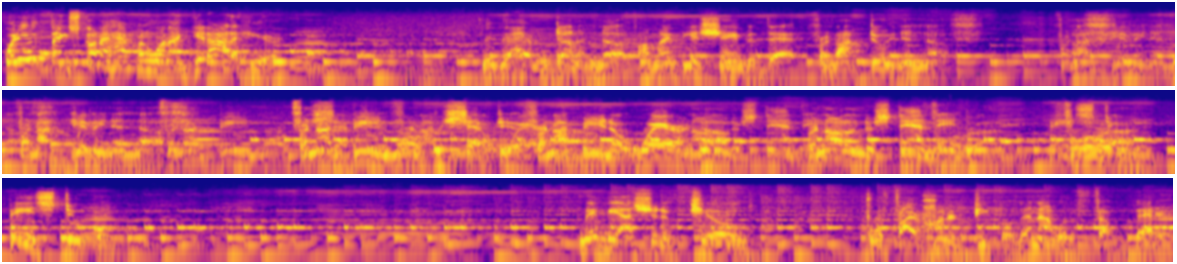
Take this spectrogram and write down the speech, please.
what do you think's gonna happen when I get out of here? Maybe I haven't done enough. I might be ashamed of that for not doing enough. For not giving enough. For not giving enough. For not being more for not being more perceptive. For not being aware enough. For not understanding. For uh, being stupid. Maybe I should have killed four or five hundred people. Then I would have felt better.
